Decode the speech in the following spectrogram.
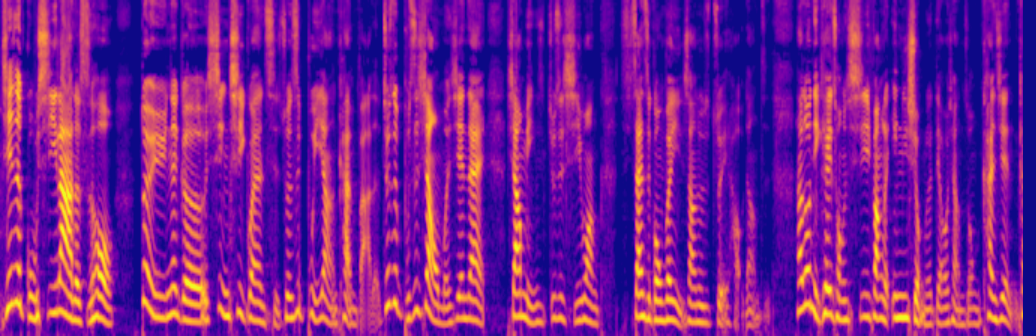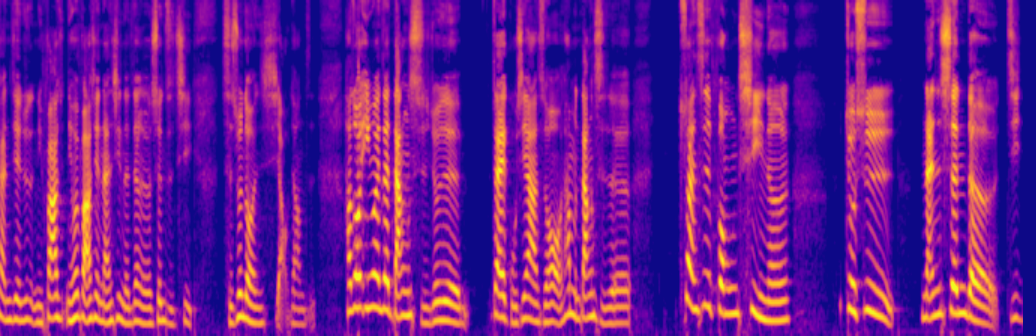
其实古希腊的时候。对于那个性器官的尺寸是不一样的看法的，就是不是像我们现在乡民，就是希望三十公分以上就是最好这样子。他说，你可以从西方的英雄的雕像中看见，看见就是你发你会发现男性的这个生殖器尺寸都很小这样子。他说，因为在当时就是在古希腊的时候，他们当时的算是风气呢，就是。男生的鸡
